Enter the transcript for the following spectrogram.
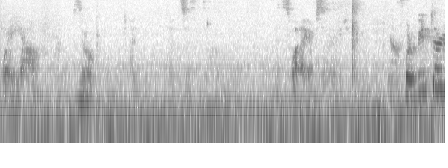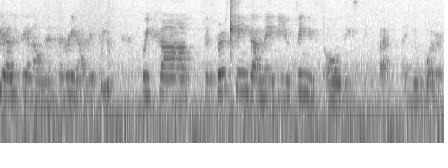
for AR. So I, that's just um, that's what I observed. Yeah, for virtual reality and augmented reality, we have the first thing that maybe you think is all these things, right? That you wear,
